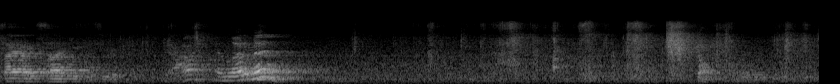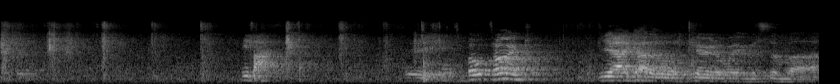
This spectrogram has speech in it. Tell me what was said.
psionic sidekick is here. Yeah, and let him in. Hey, boss. Hey. It's about time. Yeah, I got a little carried away with some uh,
